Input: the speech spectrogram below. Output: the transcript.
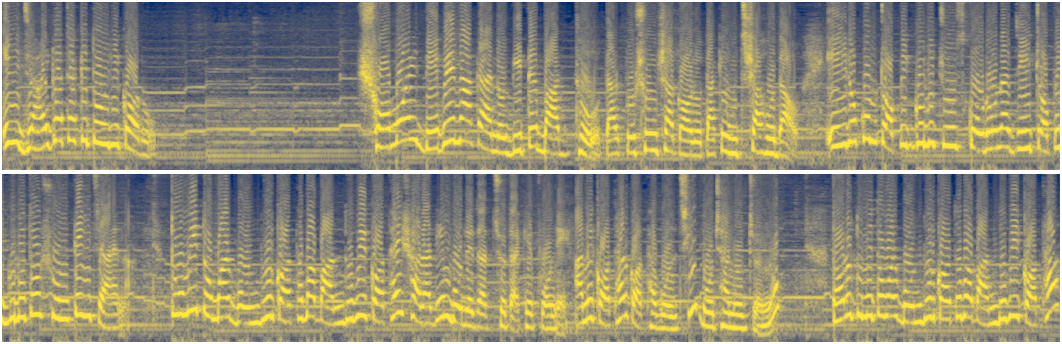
এই জায়গাটাকে তৈরি করো। সময় দেবে না কেন দিতে বাধ্য, তার প্রশংসা করো, তাকে উৎসাহ দাও। এই রকম টপিকগুলো চুজ করো না, যেই টপিকগুলো তো শুনতেই চায় না। তুমি তোমার বন্ধুর কথা বা বান্ধবীর কথাই সারাদিন বলে যাচ্ছ তাকে ফোনে। আমি কথার কথা বলছি বোঝানোর জন্য। ধরো তুমি তোমার বন্ধুর কথা বা বান্ধবীর কথা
